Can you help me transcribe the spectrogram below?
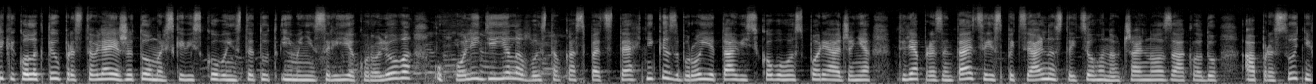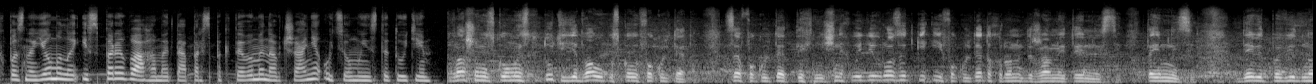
Оскільки колектив представляє Житомирський військовий інститут імені Сергія Корольова, у холі діяла виставка спецтехніки, зброї та військового спорядження для презентації спеціальностей цього навчального закладу. А присутніх познайомили із перевагами та перспективами навчання у цьому інституті. В нашому військовому інституті є два випускових факультети: це факультет технічних видів розвідки і факультет охорони державної таємниці, таємниці, де відповідно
